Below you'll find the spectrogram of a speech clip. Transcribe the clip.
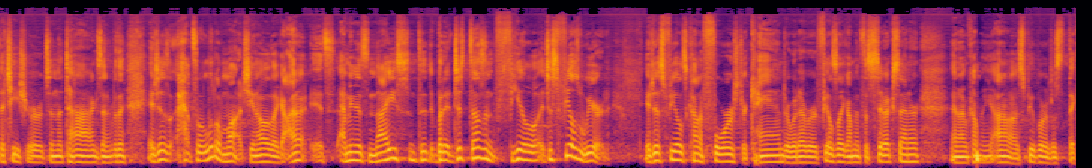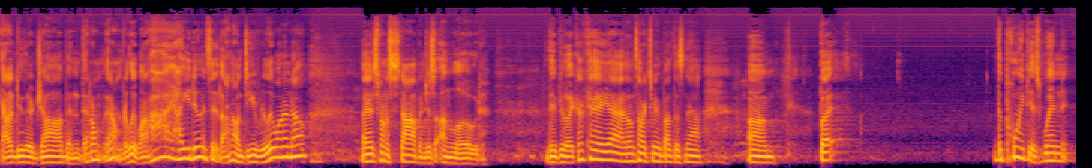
the T-shirts and the tags and everything. It just it's a little much, you know. Like I, it's, I mean, it's nice, but it just doesn't feel. It just feels weird. It just feels kind of forced or canned or whatever. It feels like I'm at the civic center and I'm coming. I don't know. These people are just they got to do their job and they don't they don't really want. Hi, how you doing? I don't know. Do you really want to know? I just want to stop and just unload. They'd be like, okay, yeah, don't talk to me about this now. Um, but the point is, when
